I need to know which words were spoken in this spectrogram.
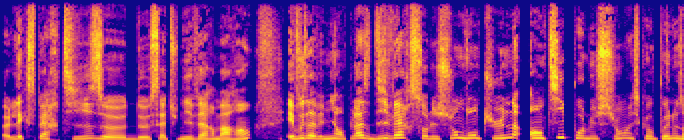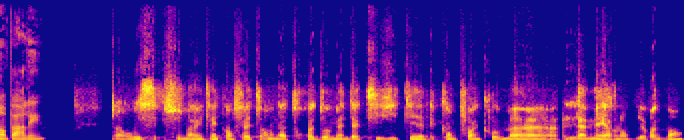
l'expertise de cet univers marin, et vous avez mis en place diverses solutions, dont une anti pollution. Est-ce que vous pouvez nous en parler? Alors oui, chez Maritech, en fait, on a trois domaines d'activité avec en point commun la mer, l'environnement.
